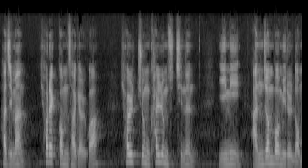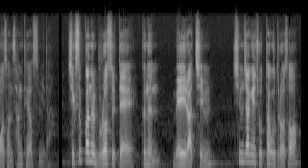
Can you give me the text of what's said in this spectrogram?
하지만 혈액 검사 결과 혈중 칼륨 수치는 이미 안전 범위를 넘어선 상태였습니다. 식습관을 물었을 때 그는 매일 아침 심장에 좋다고 들어서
